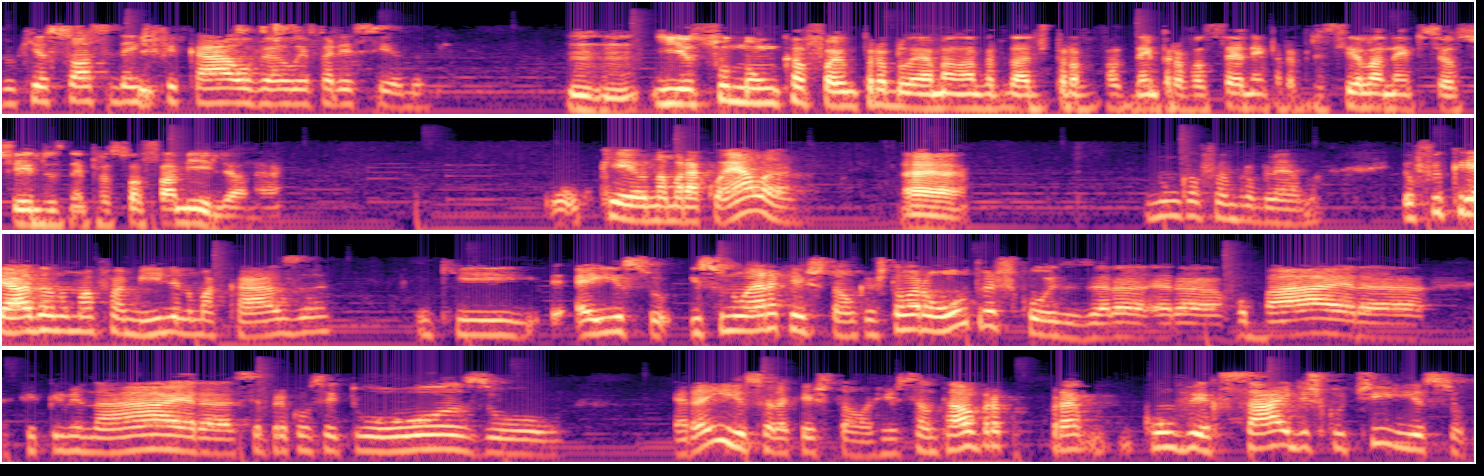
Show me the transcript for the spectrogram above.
do que só se identificar ou ver o parecido. Uhum. E isso nunca foi um problema, na verdade, pra, nem para você, nem para Priscila, nem para seus filhos, nem para sua família, né? O que? Eu namorar com ela? É. Nunca foi um problema. Eu fui criada numa família, numa casa em que é isso. Isso não era questão. A questão eram outras coisas. Era, era roubar, era recriminar, era ser preconceituoso. Era isso, era a questão. A gente sentava para conversar e discutir isso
